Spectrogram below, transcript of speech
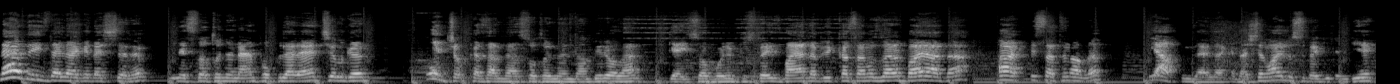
Neredeyiz değerli arkadaşlarım? Yine slot oyunun en popüler, en çılgın, en çok kazandıran slot oyunlarından biri olan Gates of Olympus'tayız. Bayağı da büyük kasamız var. Bayağı da hard bir satın alıp yaptım değerli arkadaşlarım. Hayırlısı be gülüm diyek.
